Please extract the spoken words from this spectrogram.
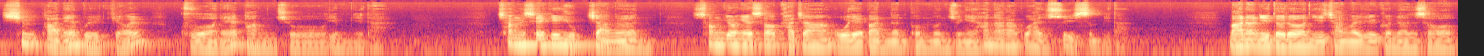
심판의 물결, 구원의 방주입니다. 창세기 6장은 성경에서 가장 오해받는 본문 중에 하나라고 할 수 있습니다. 많은 이들은 이 장을 읽으면서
